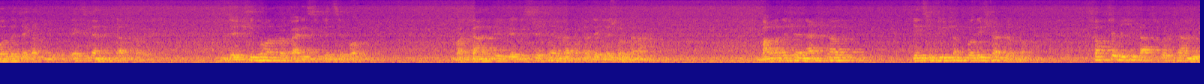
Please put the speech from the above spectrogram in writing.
বলতে চাই কারণ এক্সিলেন্ট কাজ করে যে শুধুমাত্র প্যারিস প্রিন্সিপাল বা কান্ট্রি রেজিস্ট্রেশনের ব্যাপারটা দেখলে চলবে না। বাংলাদেশের ন্যাশনাল ইনস্টিটিউশন প্রতিষ্ঠার জন্য সবচেয়ে বেশি কাজ করেছে আমি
